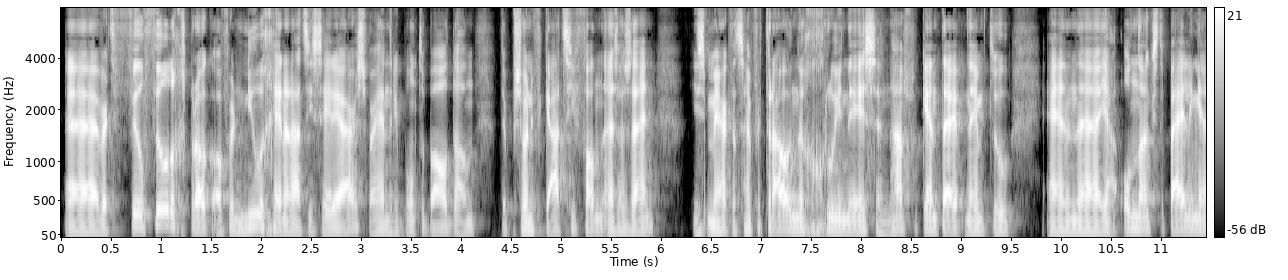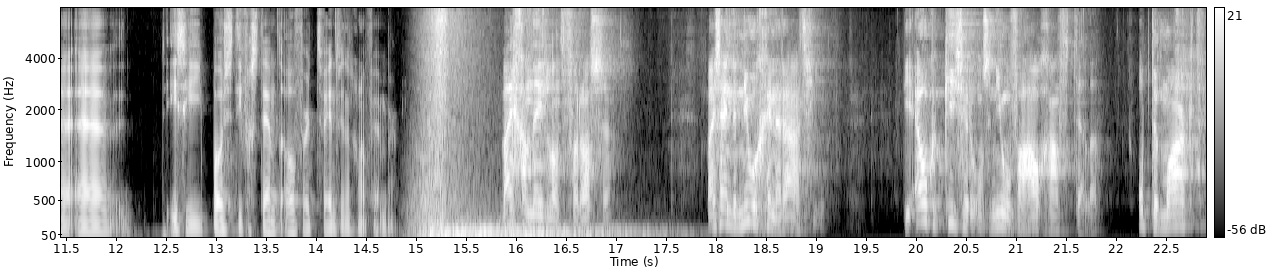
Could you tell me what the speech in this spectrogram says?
Er uh, werd veelvuldig gesproken over nieuwe generatie CDA'ers, waar Henry Bontebal dan de personificatie van zou zijn. Je merkt dat zijn vertrouwende groeiende is en naamsbekendheid neemt toe. En ja, ondanks de peilingen is hij positief gestemd over 22 november. Wij gaan Nederland verrassen. Wij zijn de nieuwe generatie die elke kiezer ons nieuwe verhaal gaan vertellen. Op de markt,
